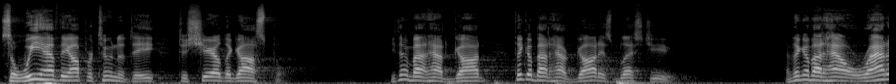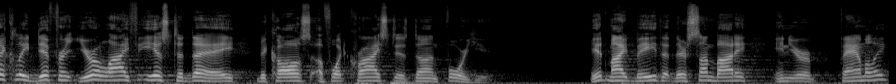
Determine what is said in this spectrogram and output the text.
So we have the opportunity to share the gospel. You think about how God, think about how God has blessed you. And think about how radically different your life is today because of what Christ has done for you. It might be that there's somebody in your family,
